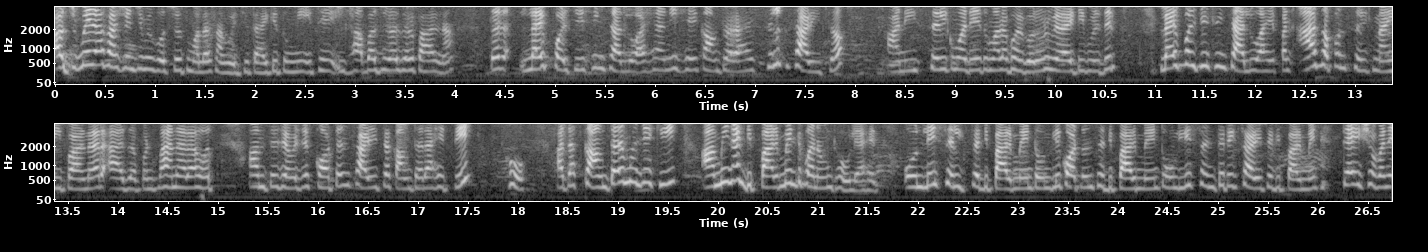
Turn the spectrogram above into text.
अजमेरा फॅशनची मी गोष्ट तुम्हाला सांगू इच्छित आहे की तुम्ही इथे ह्या बाजूला जर पाहाल ना तर लाईव्ह पर्चेसिंग चालू आहे आणि हे काउंटर आहे सिल्क साडीचं. आणि सिल्कमध्ये तुम्हाला भरभरून व्हरायटी मिळतील. लाईव्ह पर्चेसिंग चालू आहे पण आज आपण सिल्क नाही पाहणार. आज आपण पाहणार आहोत आमच्या जवळ जे कॉटन साडीचं काउंटर आहे ते. हो. आता काउंटर म्हणजे की आम्ही ना डिपार्टमेंट बनवून ठेवले आहेत. ओन्ली सिल्कचं डिपार्टमेंट ओन्ली कॉटनचं डिपार्टमेंट ओन्ली सिंथेटिक साडीचं डिपार्टमेंट त्या हिशोबाने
